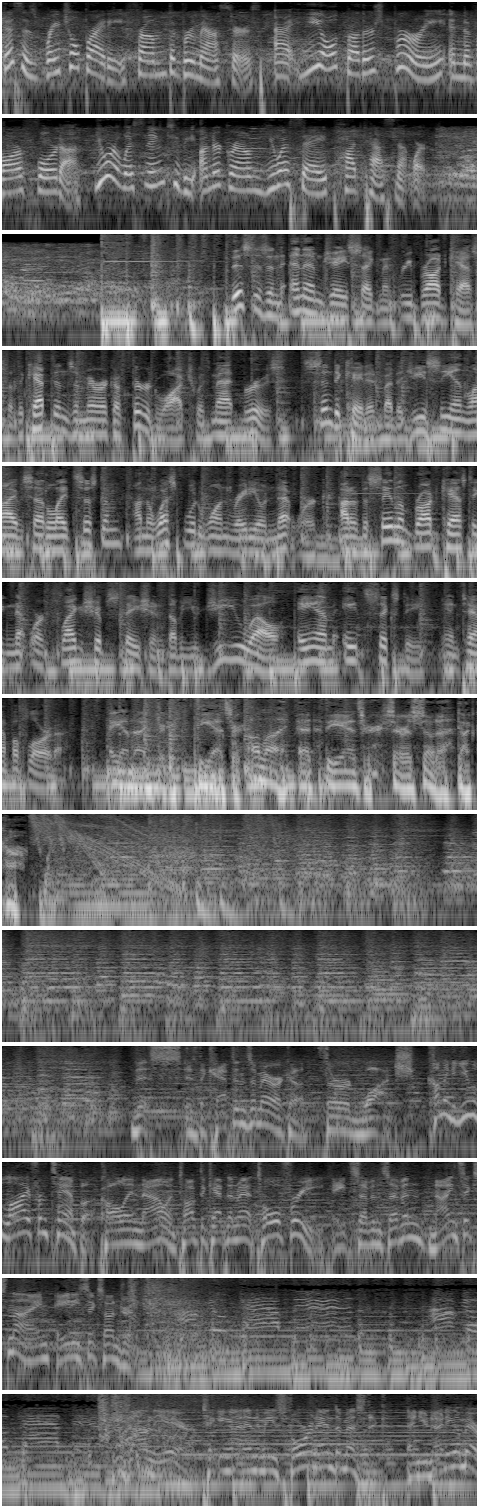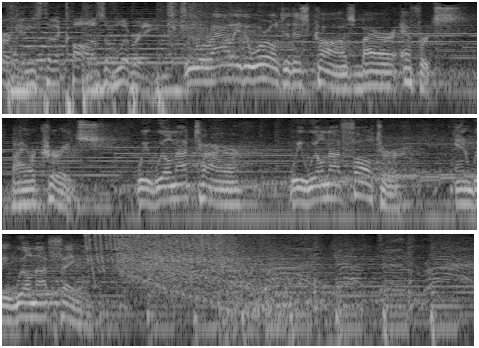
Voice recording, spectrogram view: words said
This is Rachel Brighty from the Brewmasters at Ye Olde Brothers Brewery in Navarre, Florida. You are listening to the Underground USA Podcast Network. This is an NMJ segment rebroadcast of the Captain's America Third Watch with Matt Bruce, syndicated by the GCN Live satellite system on the Westwood One radio network out of the Salem Broadcasting Network flagship station WGUL AM 860 in Tampa, Florida. AM 930, The Answer. Online at theanswersarasota.com. This is the Captain's America Third Watch. Coming to you live from Tampa. Call in now and talk to Captain Matt toll free 877 969 8600. He's on the air, taking on enemies foreign and domestic, and uniting Americans to the cause of liberty. We will rally the world to this cause by our efforts, by our courage. We will not tire, we will not falter, and we will not fail.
